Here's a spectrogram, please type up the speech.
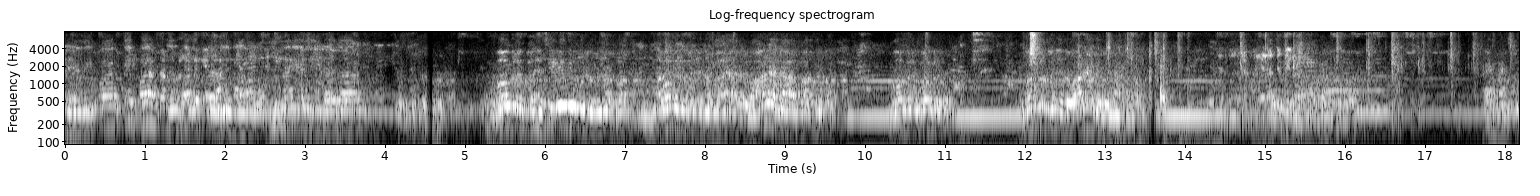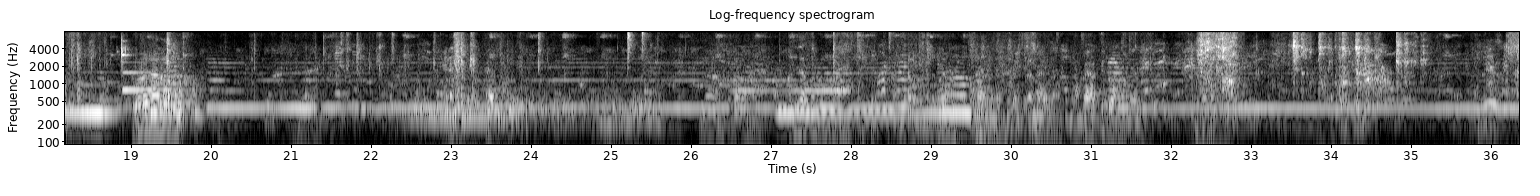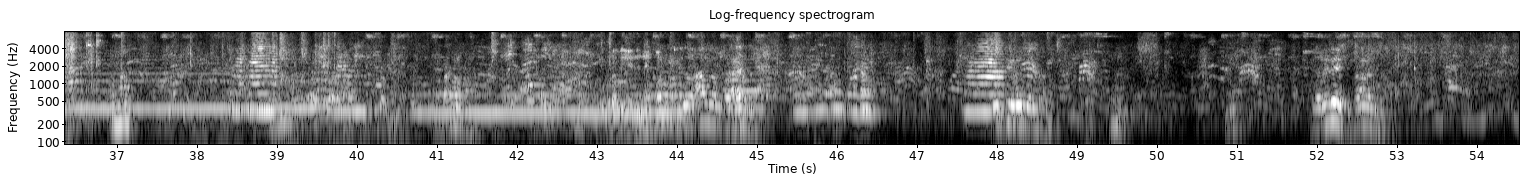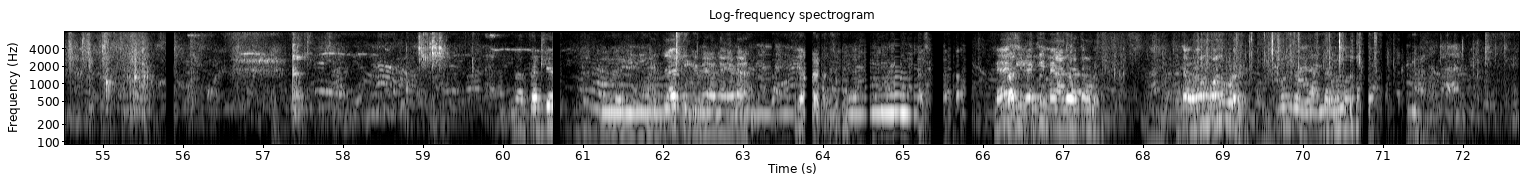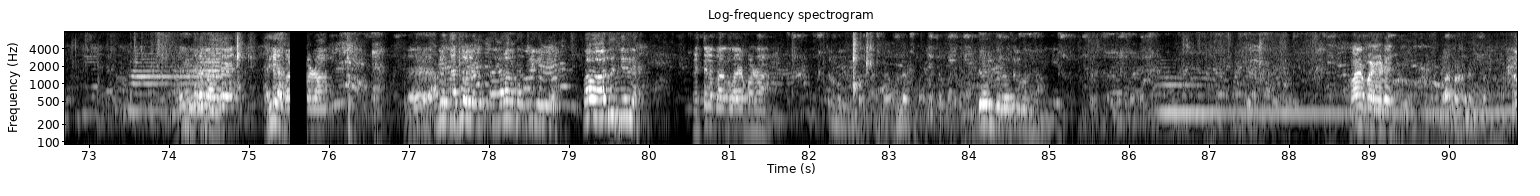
என்னை பார்த்து பார்த்து என்பதா கோகுல கொஞ்சம் சிறிது ஒரு விண்ணப்பம் கோகுல கொஞ்சம் நம்ம வாழையில கோகுல கோகுல. கோகுல கொஞ்சம் வாழையில போய் ஆயிடுச்சு ஐயா. அப்படியே தட்டில் எல்லாம் தூக்கி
